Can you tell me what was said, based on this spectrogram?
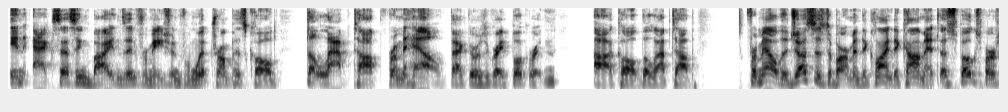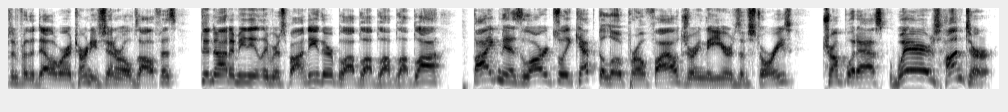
in accessing Biden's information from what Trump has called the laptop from hell. In fact, there was a great book written uh, called The Laptop from Hell, the Justice Department declined to comment. A spokesperson for the Delaware Attorney General's office did not immediately respond either. Blah, blah, blah, blah, blah. Biden has largely kept a low profile during the years of stories. Trump would ask, Where's Hunter?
